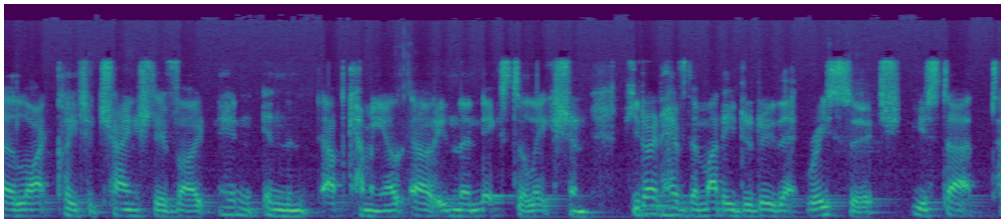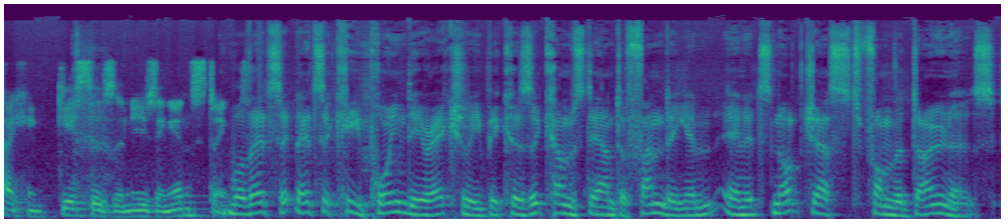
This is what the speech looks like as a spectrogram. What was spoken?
are likely to change their vote in, in the upcoming uh, in the next election. If you don't have the money to do that research, you start taking guesses and using instinct. Well, that's a, that's a key point there actually because it comes down to funding and, and it's not just from the donors.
